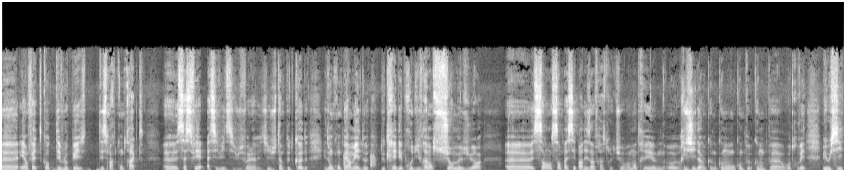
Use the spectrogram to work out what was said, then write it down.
Euh, et en fait, quand développer des smart contracts euh, ça se fait assez vite, c'est juste voilà, c'est juste un peu de code, et donc on permet de, de créer des produits vraiment sur mesure euh, sans, sans passer par des infrastructures vraiment très euh, rigides, hein, comme, comme, on, peut, comme on peut retrouver. Mais aussi,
